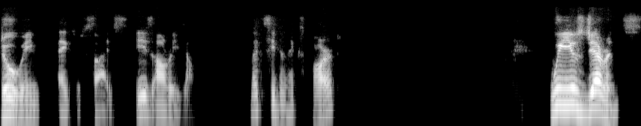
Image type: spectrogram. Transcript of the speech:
doing exercise is our example. Let's see the next part. We use gerunds.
